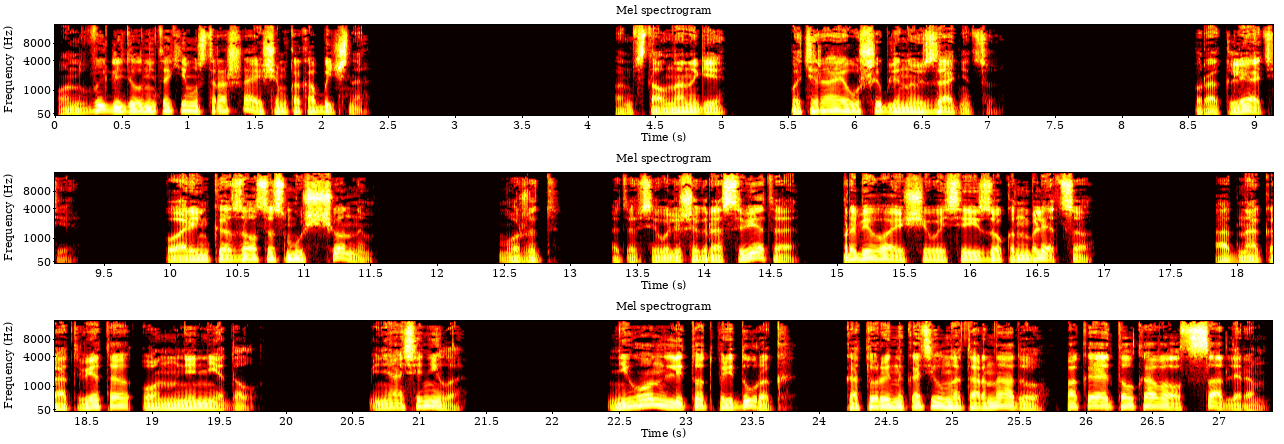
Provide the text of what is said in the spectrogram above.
Он выглядел не таким устрашающим, как обычно. Он встал на ноги, потирая ушибленную задницу. Проклятие! Парень казался смущенным. Может, это всего лишь игра света, пробивающегося из окон Блецо? Однако ответа он мне не дал. Меня осенило. Не он ли тот придурок, который накатил на торнадо, пока я толковал с Садлером?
